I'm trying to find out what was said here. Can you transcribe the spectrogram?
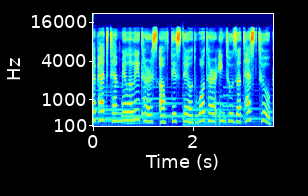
Pipette 10 ml of distilled water into the test tube.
